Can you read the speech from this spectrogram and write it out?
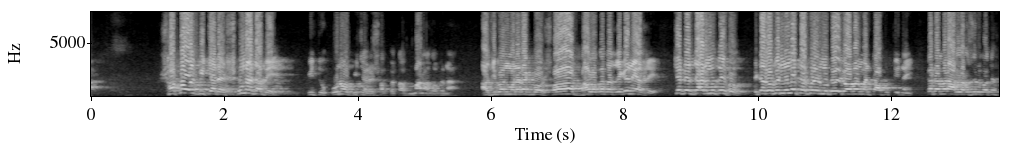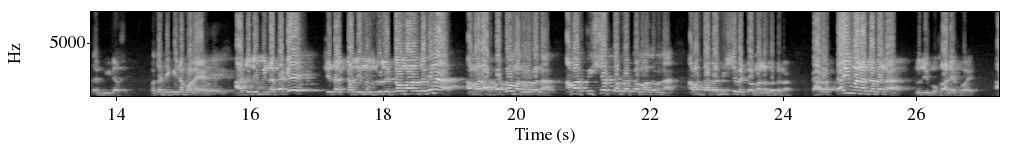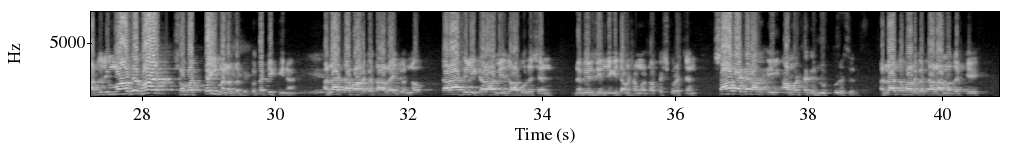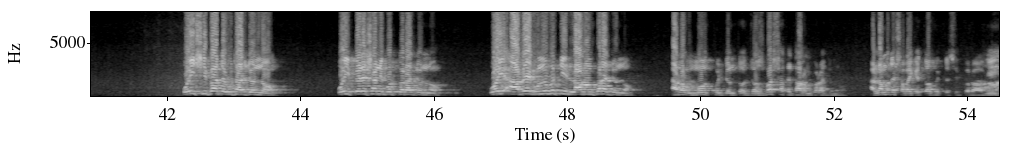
সকল বিচারে শোনা যাবে, কিন্তু কোনো বিচারে সব কথা মানা যাবে না। আজীবন মনে রাখব, সব ভালো কথা যেখানে আছে, সেটা যার মুখে হোক, এটা রবীন্দ্রনাথ ঠাকুরের মুখে হইল আমার মানতে আপত্তি নাই, কারণ আমার আল্লাহ রসুলের কথা সাথে মিল আছে। কথা ঠিক না বলেন? আর যদি মিল না থাকে, সেটা কাজী নজরুলেরটাও মানা যাবে না, আমার আব্বারটাও মানা যাবে না, আমার পিসাব টাবলারটাও মানা যাবে না, আমার দাদা হিসেবেরটাও মানা যাবে না, কারোরটাই মানা যাবে না যদি মুখালেফ হয়। আর যদি মুআফেক হয়, সবারটাই মানা যাবে, কথা ঠিক কিনা? আল্লাহ তাবার কথা তাআলার জন্য তারাফিলি কারামে যা বলেছেন, নবীর জিন্দিগিতে আমার সামনে তা পেশ করেছেন সাহাবা কারাম এই আমলটাকে লুট করেছেন। আল্লাহ তাবারক তাআলা আমাদেরকে ওই সিফাতে উঠার জন্য ওই পেরেশানি বোধ করার জন্য ওই আবেগ অনুভূতি লালন করার জন্য এবং মত পর্যন্ত জজবার সাথে ধারণ করার জন্য। আল্লাহ আমাদের সবাইকে তৌফিক তসিফ করো আমি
